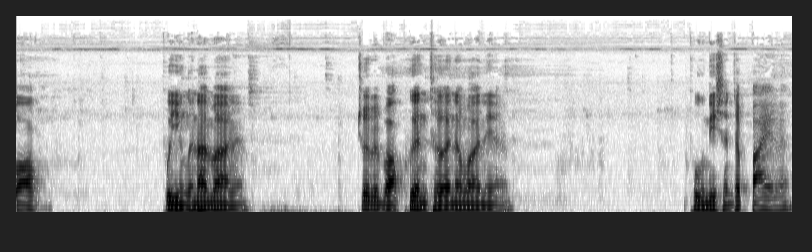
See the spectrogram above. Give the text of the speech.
บอกผู้หญิงคนนั้นว่าเนี่ยช่วยไปบอกเพื่อนเธอนะว่าเนี่ยพรุ่งนี้ฉันจะไปแล้ว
